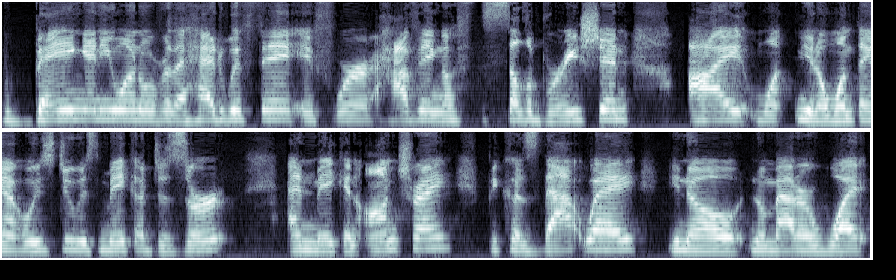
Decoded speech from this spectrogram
bang anyone over the head with it. If we're having a celebration i want you know one thing i always do is make a dessert and make an entree because that way you know no matter what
